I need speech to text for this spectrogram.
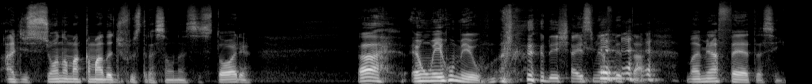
adiciona uma camada de frustração nessa história? Ah, é um erro meu deixar isso me afetar, mas me afeta assim.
